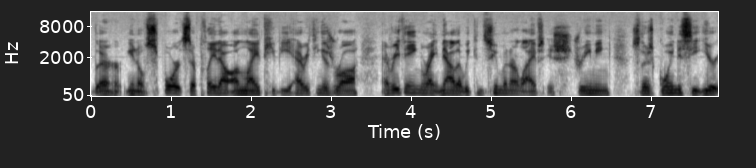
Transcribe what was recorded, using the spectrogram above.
they're you know sports they're played out on live TV. Everything is raw. Everything right now that we consume in our lives is streaming. So there's going to see your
